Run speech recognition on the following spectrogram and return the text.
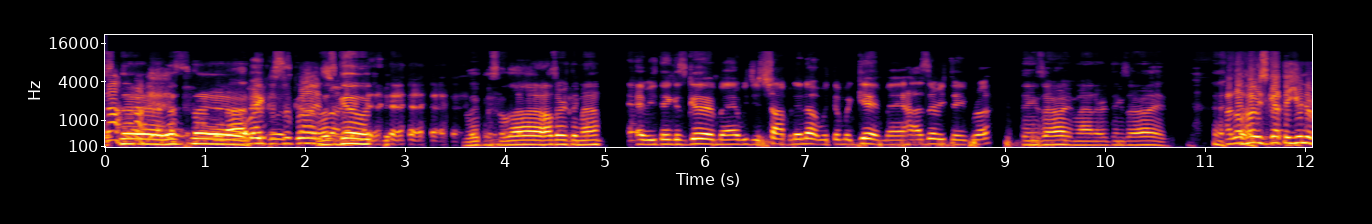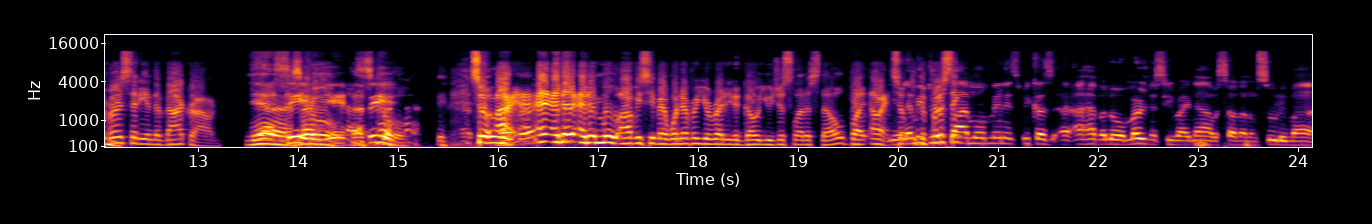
What's good? What's good? What's good? Lucas, how's everything, man? Everything is good, man. We just chopping it up with them again, man. How's everything, bro? Things are all right, man. Everything's all right. I love how he's got the university in the background. Yeah, yeah see, cool. yeah, that's cool. so, cool, and, and, and then move. Obviously, man. Whenever you're ready to go, you just let us know. But all right, yeah, so let me the do first five thing... more minutes because I have a little emergency right now. I was telling them Suleiman,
